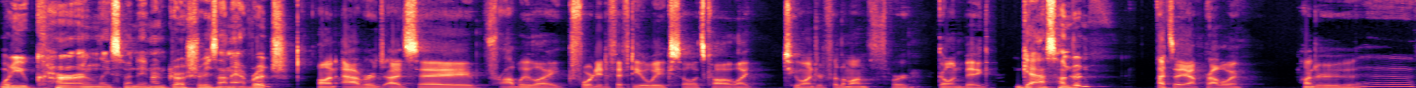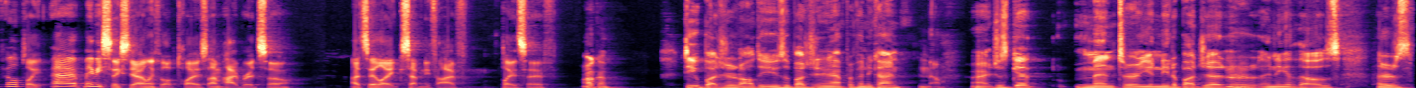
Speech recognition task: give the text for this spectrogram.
what are you currently spending on groceries on average? On average, I'd say probably like 40 to 50 a week. So let's call it like 200 for the month. We're going big. Gas, hundred. I'd say yeah, probably 100. Uh, fill up like eh, maybe 60. I only fill up twice. I'm hybrid, so I'd say like 75. Play it safe. Okay. Do you budget at all? Do you use a budgeting app of any kind? No. All right, just get Mint or you need a budget or any of those. There's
